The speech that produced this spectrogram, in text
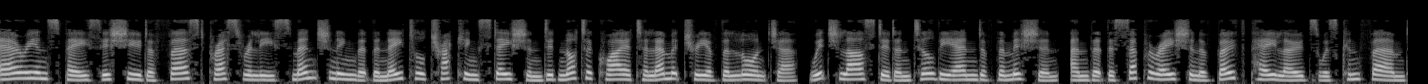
Arianespace issued a first press release mentioning that the Natal tracking station did not acquire telemetry of the launcher, which lasted until the end of the mission, and that the separation of both payloads was confirmed,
